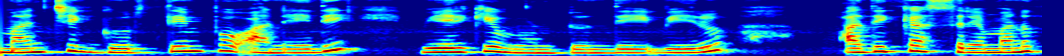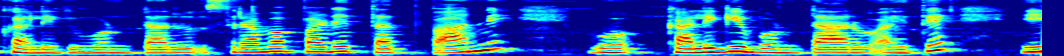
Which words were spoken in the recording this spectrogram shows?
మంచి గుర్తింపు అనేది వీరికి ఉంటుంది. వీరు అధిక శ్రమను కలిగి ఉంటారు. శ్రమ పడే తత్వాన్ని కలిగి ఉంటారు. అయితే ఈ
